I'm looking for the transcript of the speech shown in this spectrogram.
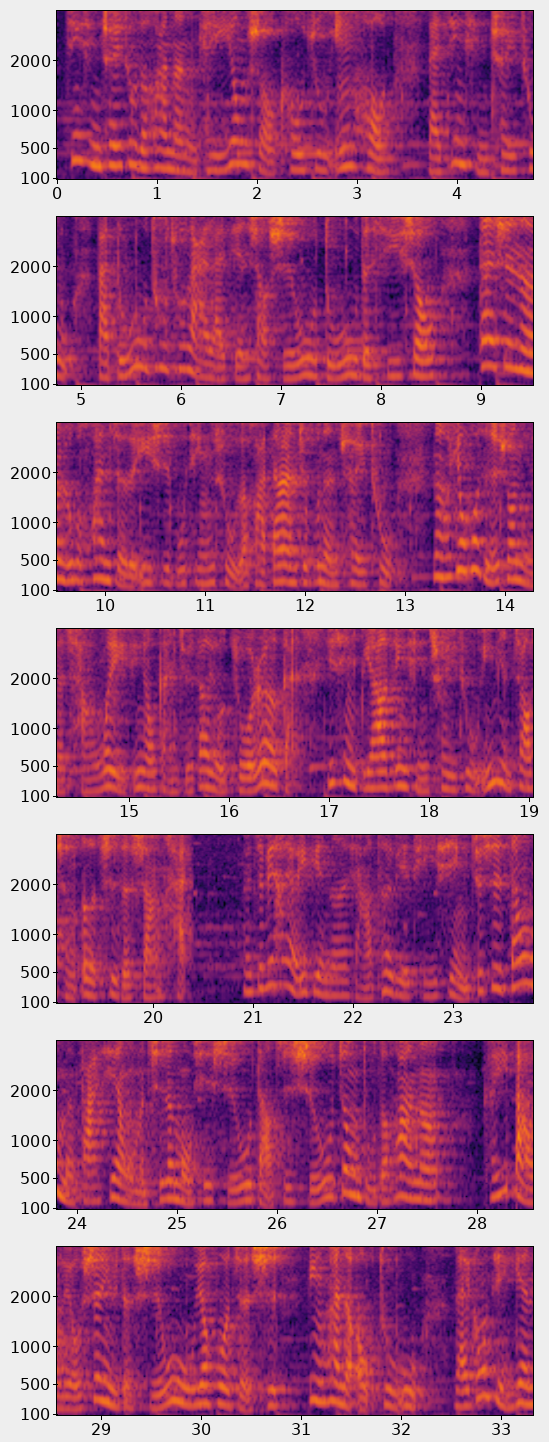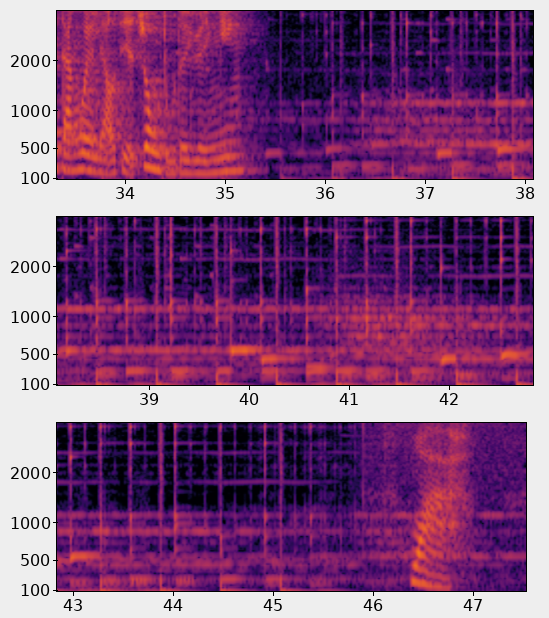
进行催吐的话呢，你可以用手抠住咽喉来进行催吐，把毒物吐出来，来减少食物毒物的吸收。但是呢，如果患者的意识不清楚的话，当然就不能催吐。那又或者是说你的肠胃已经有感觉到有灼热感，也请不要进行催吐，以免造成二次的伤害。那这边还有一点呢，想要特别提醒，就是当我们发现我们吃了某些食物导致食物中毒的话呢，可以保留剩余的食物，又或者是病患的呕吐物，来供检验单位了解中毒的原因。哇，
